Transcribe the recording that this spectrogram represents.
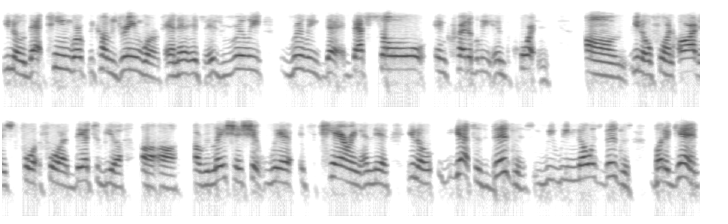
you know that teamwork becomes dream work, and it's it's really really that that's so incredibly important. Um, you know, for an artist, for for there to be a a, a a relationship where it's caring and there, you know, yes, it's business. We we know it's business, but again,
